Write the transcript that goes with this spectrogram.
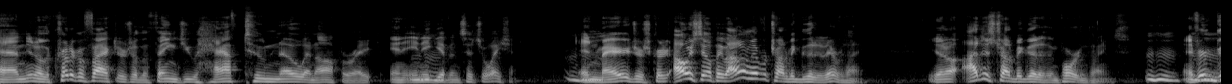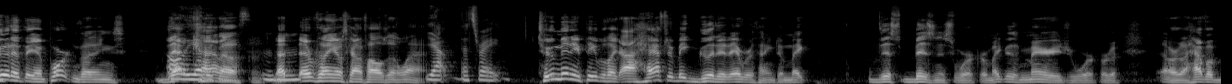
And you know, the critical factors are the things you have to know and operate in any Mm-hmm. given situation. In marriage, there's critical. I always tell people, I don't ever try to be good at everything. You know, I just try to be good at the important things. And if you're good at the important things, that Mm-hmm. kind of. Mm-hmm. that everything else kind of falls in line. Yep, that's right. Too many people think I have to be good at everything to make this business work or make this marriage work or to or to have a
